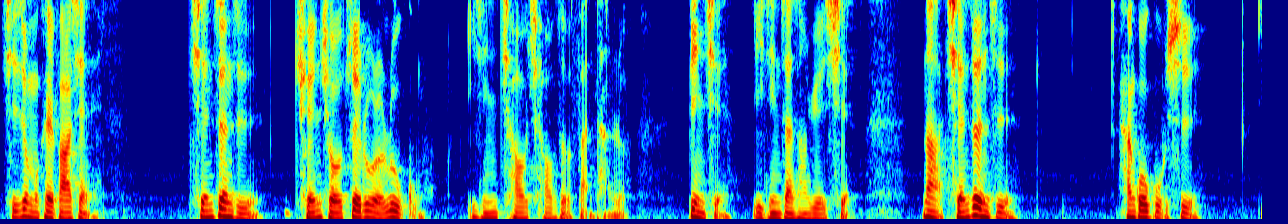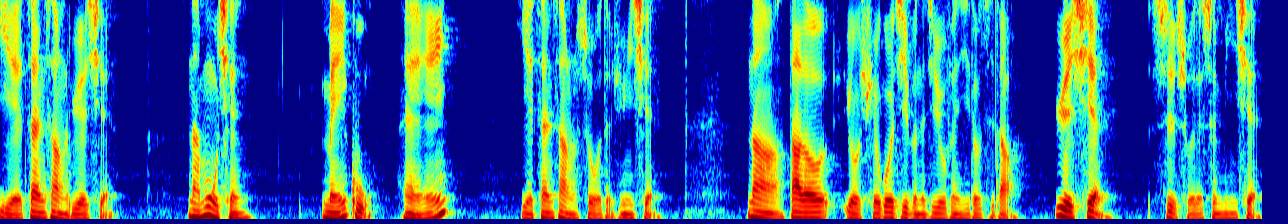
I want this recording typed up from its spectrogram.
其实我们可以发现，前阵子全球坠落的入股已经悄悄的反弹了，并且已经站上月线。那前阵子韩国股市也站上了月线。那目前美股哎也站上了所有的均线。那大家都有学过基本的技术分析，都知道月线是所谓的生命线。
